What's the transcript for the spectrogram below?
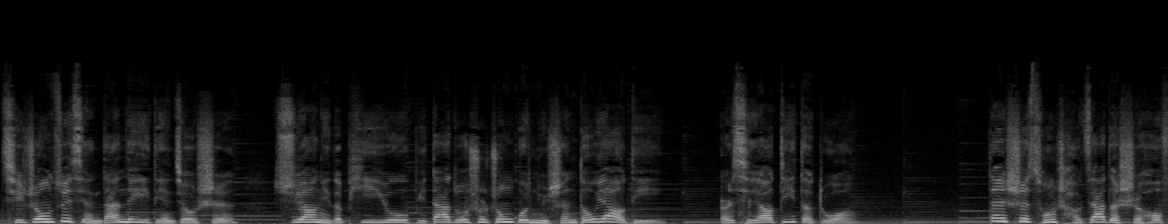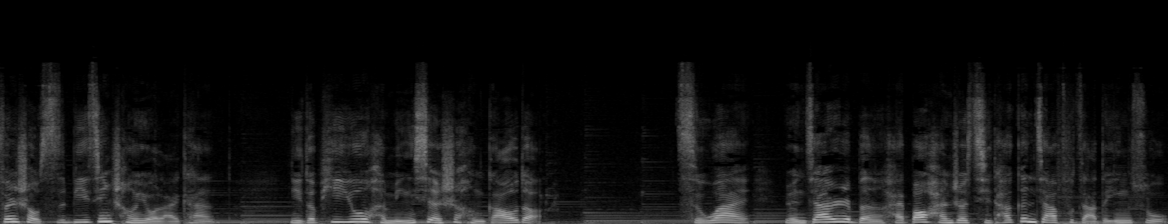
其中最简单的一点就是需要你的 PU 比大多数中国女生都要低，而且要低得多。但是从吵架的时候分手撕逼经常有来看，你的 PU 很明显是很高的。此外，远嫁日本还包含着其他更加复杂的因素，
